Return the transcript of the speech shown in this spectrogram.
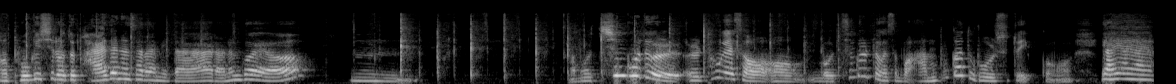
어, 보기 싫어도 봐야 되는 사람이다라는 거예요. 음. 아, 뭐 친구들을 통해서 어, 뭐 친구를 통해서 뭐 안부가 들어올 수도 있고. 야야야야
